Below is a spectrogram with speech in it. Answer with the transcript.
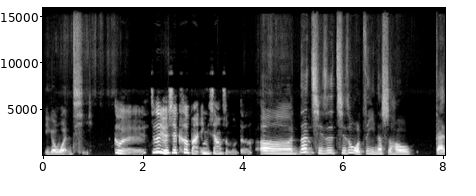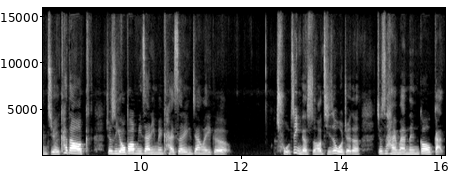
一个问题。对，就是有一些刻板印象什么的。呃，那其实其实我自己那时候感觉看到。就是《邮报密在里面凯瑟琳这样的一个处境的时候，其实我觉得就是还蛮能够感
